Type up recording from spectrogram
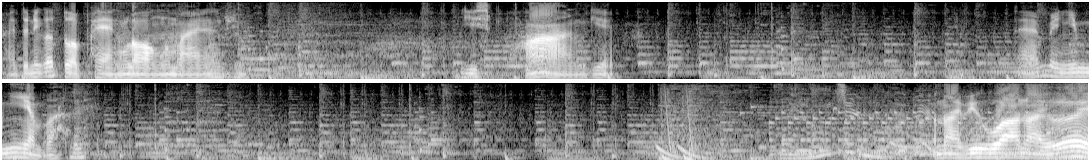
ไอตัวนี้ก็ตัวแพงรองลงมานะคุณผู้ชมยี่สิบห้าเมื่อกี้แต่เป็นเงียบๆอะหน่อยวิวว่าหน่อยเอ้ย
